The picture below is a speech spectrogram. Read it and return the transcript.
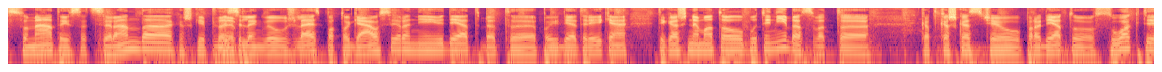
su metais atsiranda, kažkaip Taip. visi lengviau užleis, patogiausia yra nejudėti, bet pajudėti reikia. Tik aš nematau būtinybės, vat, uh, kad kažkas čia jau pradėtų suokti,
